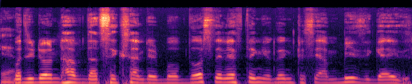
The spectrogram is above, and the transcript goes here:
Yeah, but you don't have that 600 bob. What's the next thing you're going to say? I'm busy, guys.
